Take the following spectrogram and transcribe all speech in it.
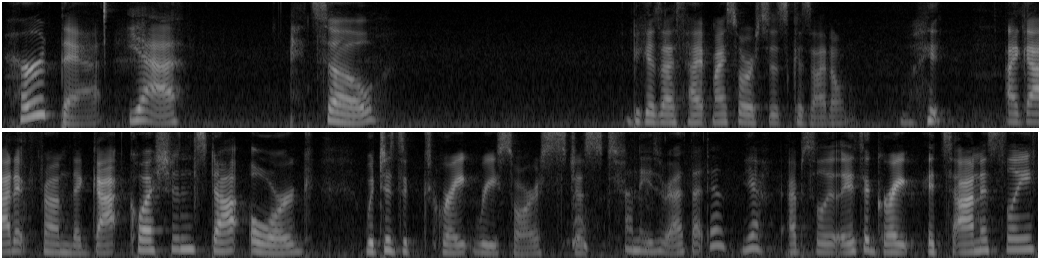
heard that. yeah. So, because I cite my sources because I don't, I got it from the gotquestions.org, which is a great resource. Just, I need to write that down. yeah, absolutely. It's a great, it's honestly,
